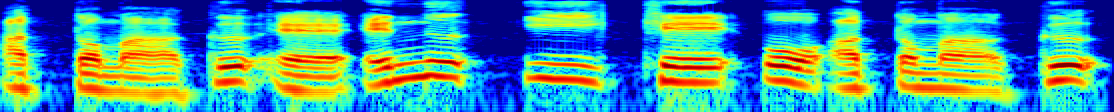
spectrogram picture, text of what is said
アットマーク、えー、neko アットマーク、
